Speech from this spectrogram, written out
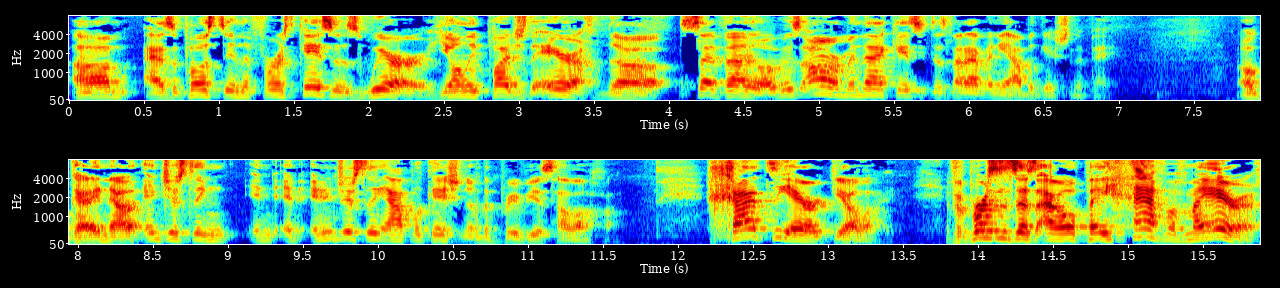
Um, as opposed to in the first cases where he only pledged the erech, the set value of his arm. In that case, he does not have any obligation to pay. Okay, now an interesting, an, an interesting application of the previous halacha. Chatzi erech If a person says, "I will pay half of my erech,"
